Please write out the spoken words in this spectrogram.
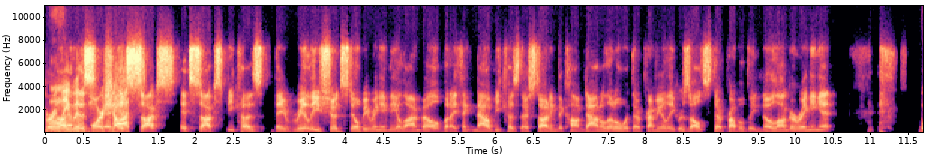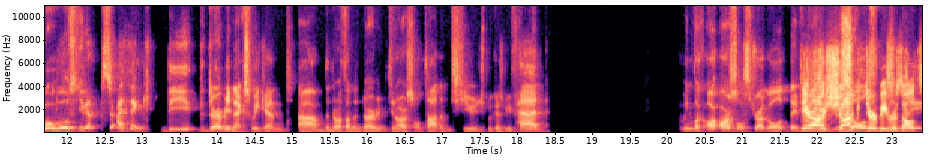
Burnley Um, with this- more shots. It sucks. It sucks because they really should still be ringing the alarm bell. But I think now because they're starting to calm down a little with their Premier League results, they're probably no longer ringing it. Well, we'll see. So I think the the derby next weekend, um, the North London derby between Arsenal and Tottenham is huge because we've had. I mean, look, Ar- Arsenal struggled. They've There are shock results derby recently. results.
